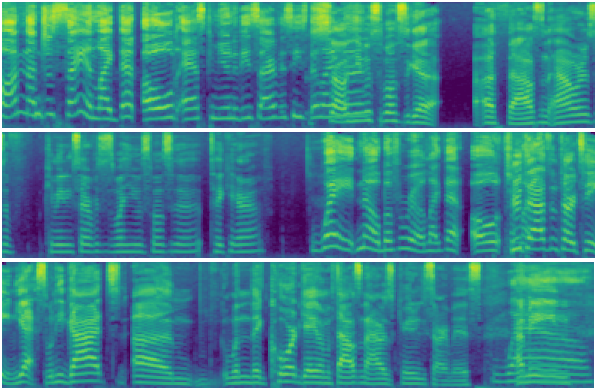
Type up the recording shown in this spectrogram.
I'm not just saying like that old ass community service. He still ain't. So done? he was supposed to get a, a thousand hours of community service is what he was supposed to take care of. Wait, no, but for real, like that old. from, like- 2013, yes, when he got um when the court gave him a thousand hours of community service. Wow. I mean,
